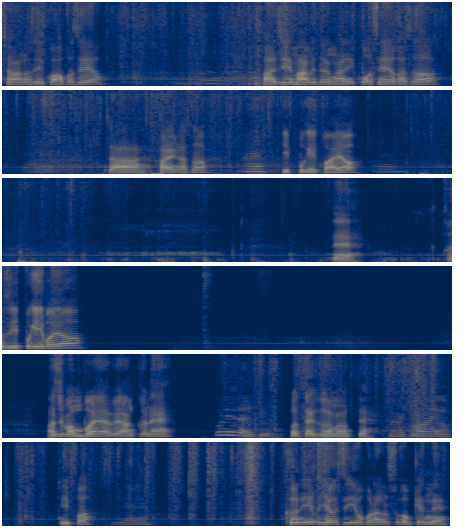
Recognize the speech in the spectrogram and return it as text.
저방 가서 입고 와보세요. 바지, 마음에 드는 거 하나 입고 오세요, 가서. 자, 방에 가서 응. 이쁘게 입고 와요. 네. 그래서 이쁘게 입어요. 아줌마 뭐해? 왜 안 꺼내? 꺼내자 지금. 어때, 그거는 어때? 네, 좋아요. 이뻐? 네. 그건 입- 여기서 입어보라 그럴 수가 없겠네.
